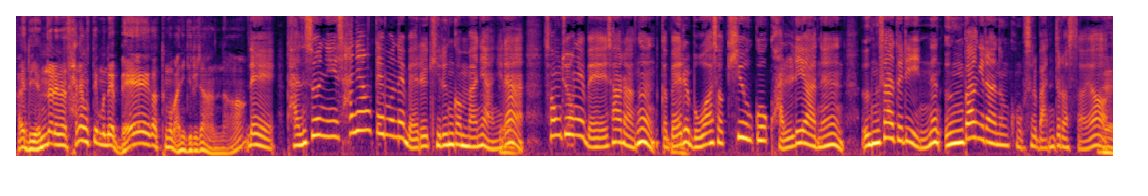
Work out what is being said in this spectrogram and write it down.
아니 근데 옛날에는 사냥 때문에 매 같은 거 많이 기르지 않았나? 네. 단순히 사냥 때문에 매를 기른 것만이 아니라 성종의 매의 사랑은 그러니까 매를 모아서 키우고 관리하는 응사들이 있는 응방이라는 곳을 만들었어요. 네.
